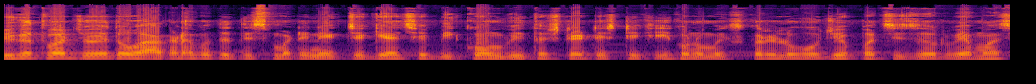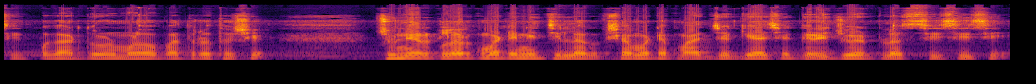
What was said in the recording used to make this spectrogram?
વિગતવાર જોઈએ તો આંકડા મદદનીશ માટેની એક જગ્યા છે બીકોમ વિથ સ્ટેટિસ્ટિક ઇકોનોમિક્સ કરેલું હોવું જોઈએ. પચીસ રૂપિયા માસિક પગાર ધોરણ મળવાપાત્ર થશે. જુનિયર ક્લર્ક માટેની જિલ્લા કક્ષા માટે પાંચ જગ્યા છે ગ્રેજ્યુએટ પ્લસ સીસીસી,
